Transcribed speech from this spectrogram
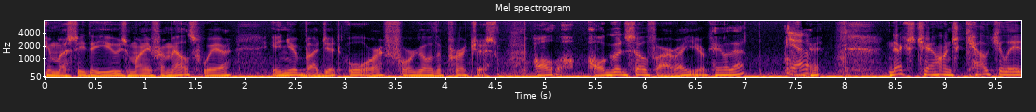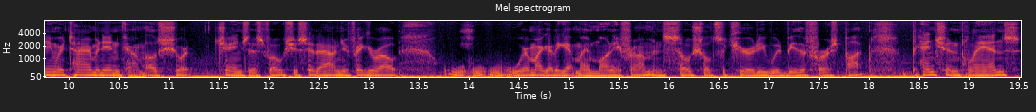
you must either use money from elsewhere in your budget or forego the purchase. All all good so far, right? You okay with that? Yeah. Okay. Next challenge calculating retirement income. I'll short change this, folks. You sit down, you figure out where am I going to get my money from, and Social Security would be the first pot. Pension plans,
